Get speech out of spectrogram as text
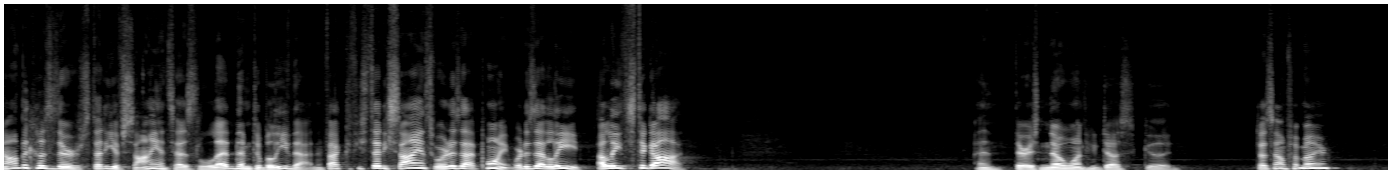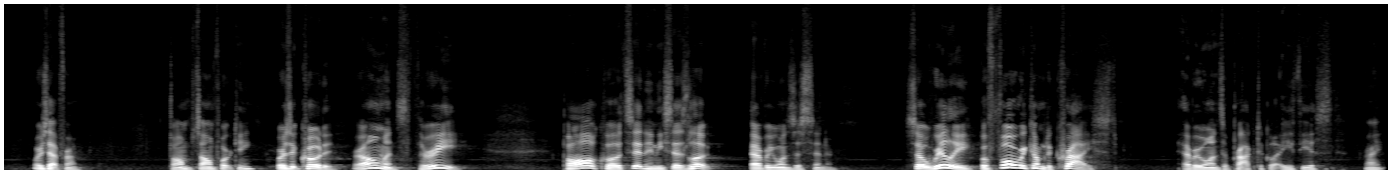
Not because their study of science has led them to believe that. In fact, if you study science, where does that point? Where does that lead? It leads to God. And there is no one who does good. Does that sound familiar? Where's that from? Psalm, Psalm 14? Where's it quoted? Romans 3. Paul quotes it and he says, Look, everyone's a sinner. So, really, before we come to Christ, everyone's a practical atheist, right?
